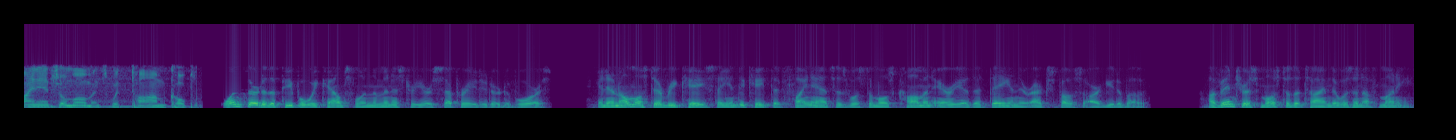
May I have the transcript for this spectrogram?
Financial Moments with Tom Copeland. One third of the people we counsel in the ministry are separated or divorced. And in almost every case, they indicate that finances was the most common area that they and their ex spouse argued about. Of interest, most of the time, there was enough money.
